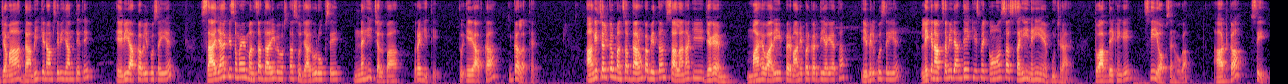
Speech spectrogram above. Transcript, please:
जमा दामी के नाम से भी जानते थे। ये भी आपका बिल्कुल सही है। शाहजहां के समय मनसबदारी व्यवस्था सुचारू रूप से नहीं चल पा रही थी तो ये आपका गलत है। आगे चलकर मनसबदारों का वेतन सालाना की जगह माहवारी पैमाने पर कर दिया गया था। ये बिल्कुल सही है। लेकिन आप सभी जानते हैं कि इसमें कौन सा सही नहीं है पूछ रहा है। तो आप देखेंगे सी ऑप्शन होगा। आठ का सी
